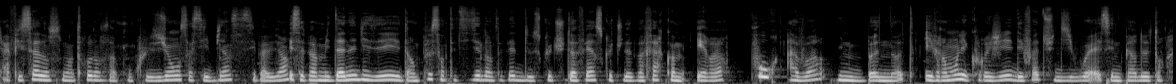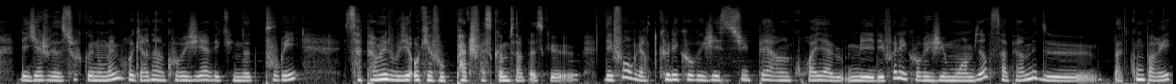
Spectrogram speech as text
il a fait ça dans son intro, dans sa conclusion, ça c'est bien, ça c'est pas bien. Et ça permet d'analyser et d'un peu synthétiser dans ta tête de ce que tu dois faire, ce que tu dois pas faire comme erreur pour avoir une bonne note et vraiment les corriger. Des fois, tu dis ouais, c'est une perte de temps. Les gars, je vous assure que non, même regarder un corrigé avec une note pourrie, ça permet de vous dire ok, faut pas que je fasse comme ça parce que des fois, on regarde que les corrigés super incroyables, mais des fois, les corrigés moins bien, ça permet de, bah, de comparer.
